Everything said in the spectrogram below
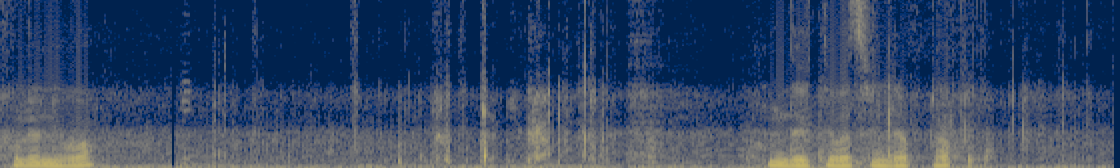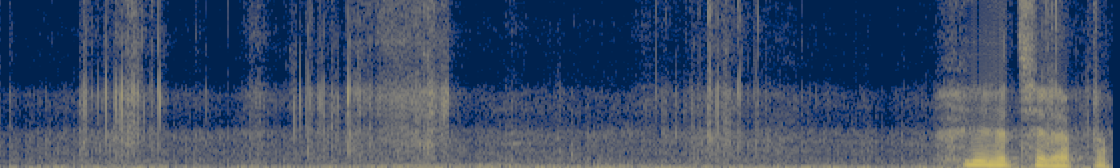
খুলে নিব। দেখতে পাচ্ছেন ল্যাপটপ। হচ্ছে ল্যাপটপ।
